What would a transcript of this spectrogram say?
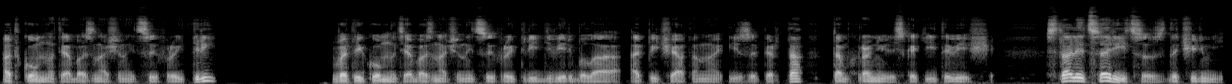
от комнаты, обозначенной цифрой 3, в этой комнате, обозначенной цифрой 3, дверь была опечатана и заперта, там хранились какие-то вещи. Стали царица с дочерьми.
